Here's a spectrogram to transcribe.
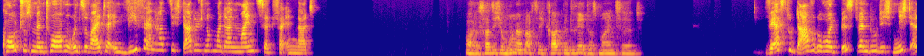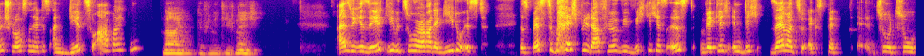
Coaches, Mentoren und so weiter. Inwiefern hat sich dadurch nochmal dein Mindset verändert? Oh, das hat sich um 180 Grad gedreht, das Mindset. Wärst du da, wo du heute bist, wenn du dich nicht entschlossen hättest, an dir zu arbeiten? Nein, definitiv nicht. Also ihr seht, liebe Zuhörer, der Guido ist das beste Beispiel dafür, wie wichtig es ist, wirklich in dich selber zu, äh, zu, zu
